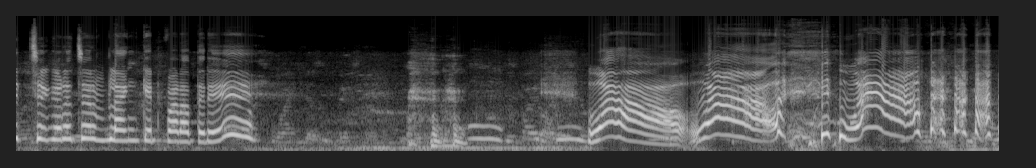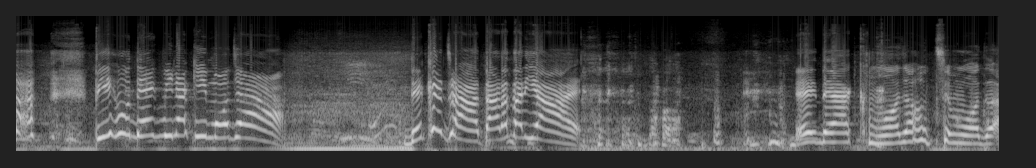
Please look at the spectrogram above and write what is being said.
ইচ্ছে করেছে ব্ল্যাঙ্কেট পাড়াতে রে। ওয়াও ওয়াও ওয়াও পিহু দেখবি না কি মজা? দেখে যা তাড়াতাড়ি আয়। এই দেখ মজা হচ্ছে মজা।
